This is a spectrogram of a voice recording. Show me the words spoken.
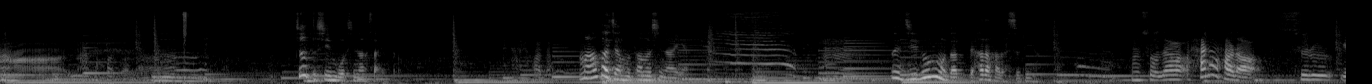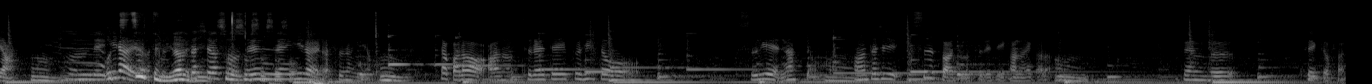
あーなるほどな、ちょっと辛抱しなさいと。なるほど。まあ赤ちゃんも楽しないやん。うん。で自分もだってハラハラするうん。そうだハラハラするやん。やん。うん。ほんで落ちイライラ着いて見られへん。私はそう。全然イライラするんや。うん。だからあの連れて行く人すげえなって思う、うん。私スーパーにも連れて行かないから。うん。全部生協さん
